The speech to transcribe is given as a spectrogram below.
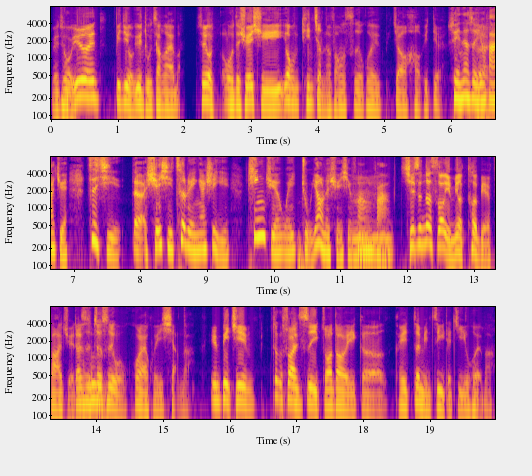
没错，因为毕竟有阅读障碍嘛，所以我我的学习用听讲的方式会比较好一点。所以那时候就发觉自己的学习策略应该是以听觉为主要的学习方法。其实那时候也没有特别发觉，但是这是我后来回想的，因为毕竟。这个算是抓到一个可以证明自己的机会吧。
